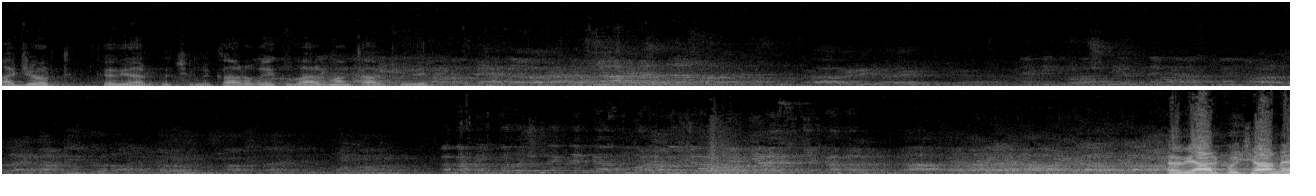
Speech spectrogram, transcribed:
հաջորդ քվեարկությունը, կարող եք վարման կարգի վեր քվեարկության է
